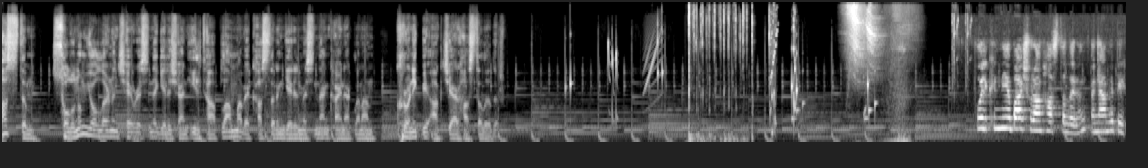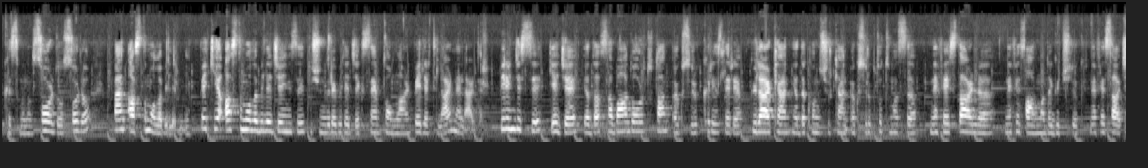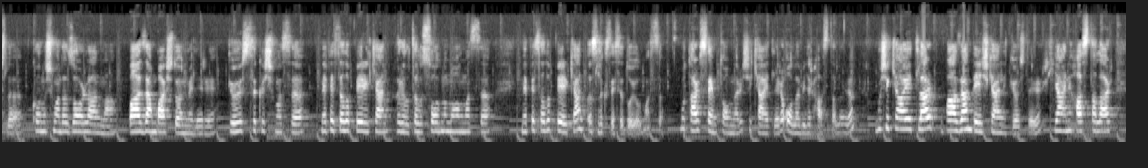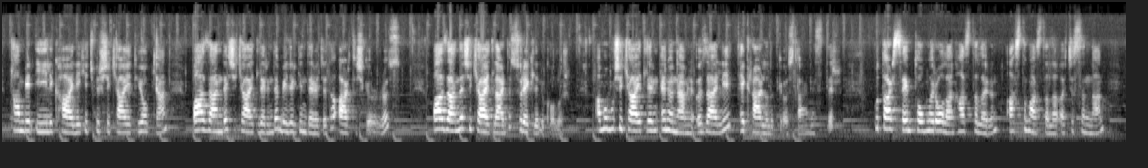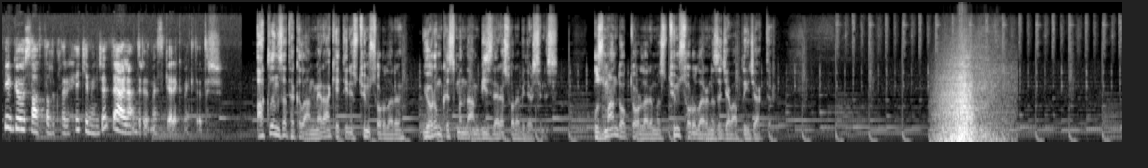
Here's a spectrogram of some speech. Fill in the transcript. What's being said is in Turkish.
Astım, solunum yollarının çevresinde gelişen iltihaplanma ve kasların gerilmesinden kaynaklanan kronik bir akciğer hastalığıdır. Polikliniğe başvuran hastaların önemli bir kısmının sorduğu soru ben astım olabilir miyim? Peki astım olabileceğinizi düşündürebilecek semptomlar, belirtiler nelerdir? Birincisi gece ya da sabaha doğru tutan öksürük krizleri, gülerken ya da konuşurken öksürük tutması, nefes darlığı, nefes almada güçlük, nefes açlığı, konuşmada zorlanma, bazen baş dönmeleri, göğüs sıkışması, nefes alıp verirken hırıltılı solunum olması, nefes alıp verirken ıslık sesi duyulması. Bu tarz semptomları, şikayetleri olabilir hastaların. Bu şikayetler bazen değişkenlik gösterir. Yani hastalar tam bir iyilik hali, hiçbir şikayeti yokken bazen de şikayetlerinde belirgin derecede artış görürüz. Bazen de şikayetlerde süreklilik olur. Ama bu şikayetlerin en önemli özelliği tekrarlılık göstermesidir. Bu tarz semptomları olan hastaların astım hastalığı açısından bir göğüs hastalıkları hekimince değerlendirilmesi gerekmektedir. Aklınıza takılan merak ettiğiniz tüm soruları yorum kısmından bizlere sorabilirsiniz. Uzman doktorlarımız tüm sorularınızı cevaplayacaktır.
